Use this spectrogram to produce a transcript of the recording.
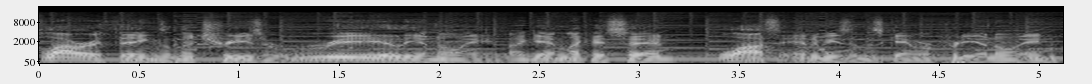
Flower things on the trees are really annoying. Again, like I said, lots of enemies in this game are pretty annoying.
